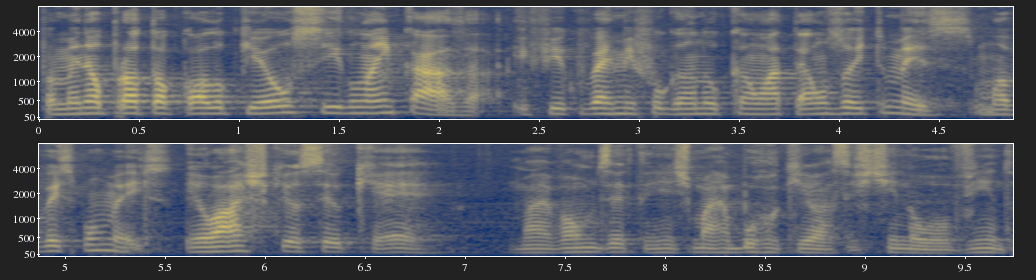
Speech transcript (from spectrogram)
Pelo menos é o protocolo que eu sigo lá em casa. E fico vermifugando o cão até uns 8 meses, uma vez por mês. Eu acho que eu sei o que é, mas vamos dizer que tem gente mais burra que eu assistindo ou ouvindo.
